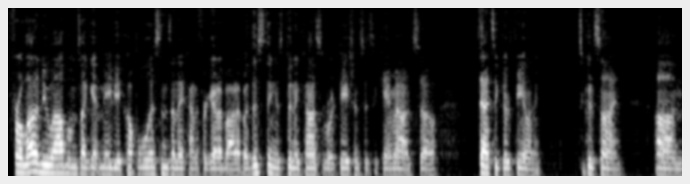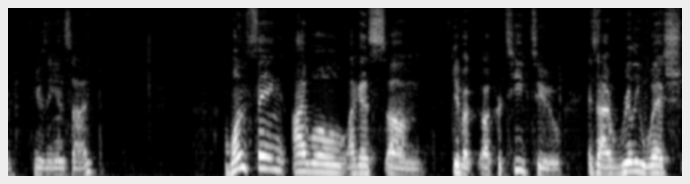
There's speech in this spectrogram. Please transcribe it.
for a lot of new albums, I get maybe a couple listens and I kind of forget about it. But this thing has been in constant rotation since it came out. So that's a good feeling. It's a good sign. Um, here's the inside. One thing I will, I guess, um, give a, a critique to is that I really wish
